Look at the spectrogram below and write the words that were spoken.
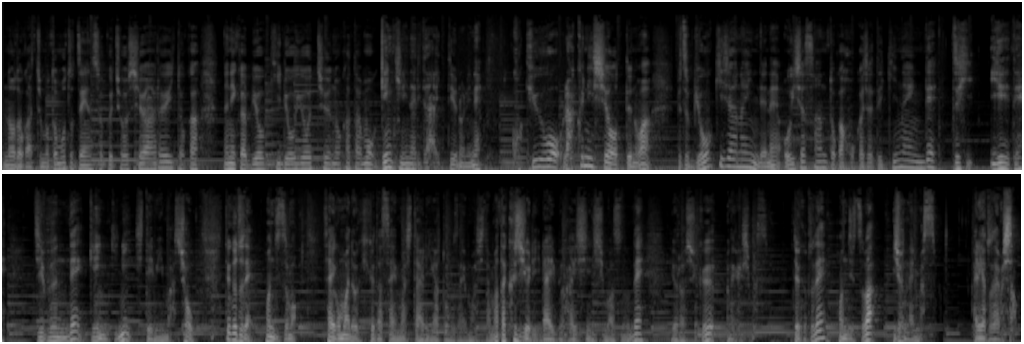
喉がもともと喘息調子悪いとか何か病気療養中の方も元気になりたいっていうのにね呼吸を楽にしようっていうのは別に病気じゃないんでねお医者さんとか他じゃできないんでぜひ家で自分で元気にしてみましょう。ということで本日も最後までお聴きくださいましてありがとうございました。また9時よりライブ配信しますのでよろしくお願いします。ということで本日は以上になります。ありがとうございました。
